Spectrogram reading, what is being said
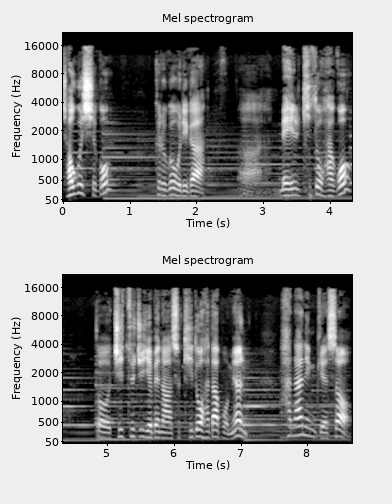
적으시고 그리고 우리가 어, 매일 기도하고 또 G2G 예배 나와서 기도하다 보면 하나님께서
